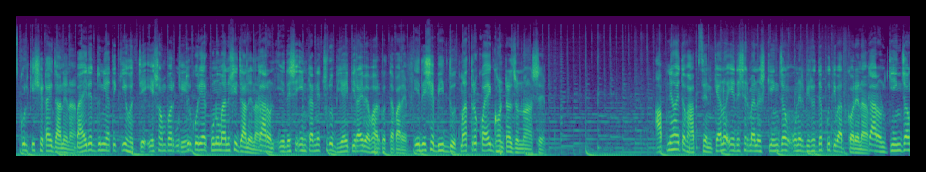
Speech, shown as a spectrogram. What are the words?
স্কুল কি সেটাই জানে না। বাইরের দুনিয়াতে কি হচ্ছে, এ সম্পর্কে উত্তর কোরিয়ার কোনো মানুষই জানে না। কারণ এদেশে ইন্টারনেট শুধু ভিআইপিরাই ব্যবহার করতে পারে। এদেশে বিদ্যুৎ মাত্র কয়েক ঘণ্টার জন্য আসে। আপনি হয়তো ভাবছেন, কেন এদেশের মানুষ কিং জং উনের বিরুদ্ধে প্রতিবাদ করে না? কারণ কিং জং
